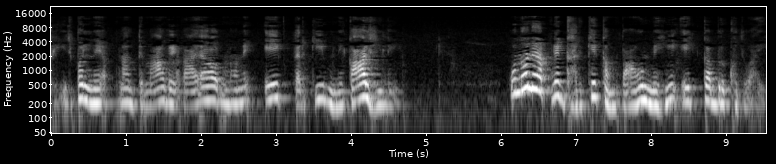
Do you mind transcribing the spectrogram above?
बीरबल ने अपना दिमाग लगाया और उन्होंने एक तरकीब निकाल ही ली। उन्होंने अपने घर के कंपाउंड में ही एक कब्र खुदवाई।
